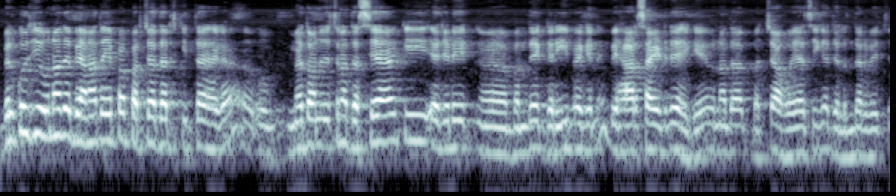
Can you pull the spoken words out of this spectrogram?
ਬਿਲਕੁਲ ਜੀ ਉਹਨਾਂ ਦੇ ਬਿਆਨਾਂ ਤੇ ਆਪਾਂ ਪਰਚਾ ਦਰਜ ਕੀਤਾ ਹੈਗਾ ਮੈਂ ਤੁਹਾਨੂੰ ਜਿਸ ਤਰ੍ਹਾਂ ਦੱਸਿਆ ਕਿ ਇਹ ਜਿਹੜੇ ਬੰਦੇ ਗਰੀਬ ਹੈਗੇ ਨੇ ਬਿਹਾਰ ਸਾਈਡ ਦੇ ਹੈਗੇ ਉਹਨਾਂ ਦਾ ਬੱਚਾ ਹੋਇਆ ਸੀਗਾ ਜਲੰਧਰ ਵਿੱਚ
